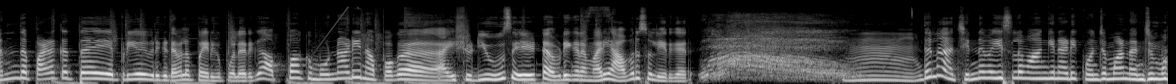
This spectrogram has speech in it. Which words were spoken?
அந்த பழக்கத்தை எப்படியோ இவருக்கு டெவலப் ஆயிருக்கு போல இருக்கு. அப்பாவுக்கு முன்னாடி நான் புகை ஐ ஷுட் யூஸ் இட் அப்படிங்கிற மாதிரி அவர் சொல்லியிருக்காரு. அதெல்லாம் சின்ன வயசில் வாங்கினாடி கொஞ்சமா நஞ்சமா?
